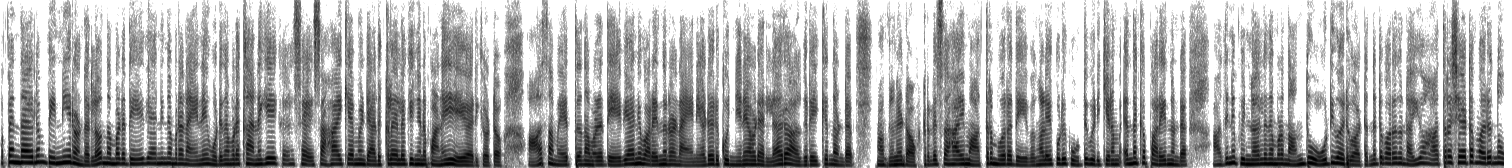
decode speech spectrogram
അപ്പൊ എന്തായാലും പിന്നീടുണ്ടല്ലോ നമ്മുടെ ദേവ്യാനി നമ്മുടെ നയനയും കൂടി നമ്മുടെ കനകയെ സഹായിക്കാൻ വേണ്ടി അടുക്കളയിലൊക്കെ ഇങ്ങനെ പണി ചെയ്യുമായിരിക്കും ആ സമയത്ത് നമ്മുടെ ദേവ്യാനി പറയുന്നുണ്ട് നയനയുടെ ഒരു കുഞ്ഞിനെ അവിടെ എല്ലാവരും ആഗ്രഹിക്കുന്നുണ്ട്. അതിന് ഡോക്ടറുടെ സഹായം മാത്രം പോരാ ദൈവങ്ങളെ കൂടി കൂട്ടിപ്പിടിക്കണം എന്നൊക്കെ പറയുന്നുണ്ട്. അതിന് പിന്നാലെ നമ്മുടെ നന്ദു ഓടി വരുവാട്ട്. എന്നിട്ട് പറയുന്നുണ്ട് അയ്യോ ആദർശേട്ടൻ വരുന്നു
